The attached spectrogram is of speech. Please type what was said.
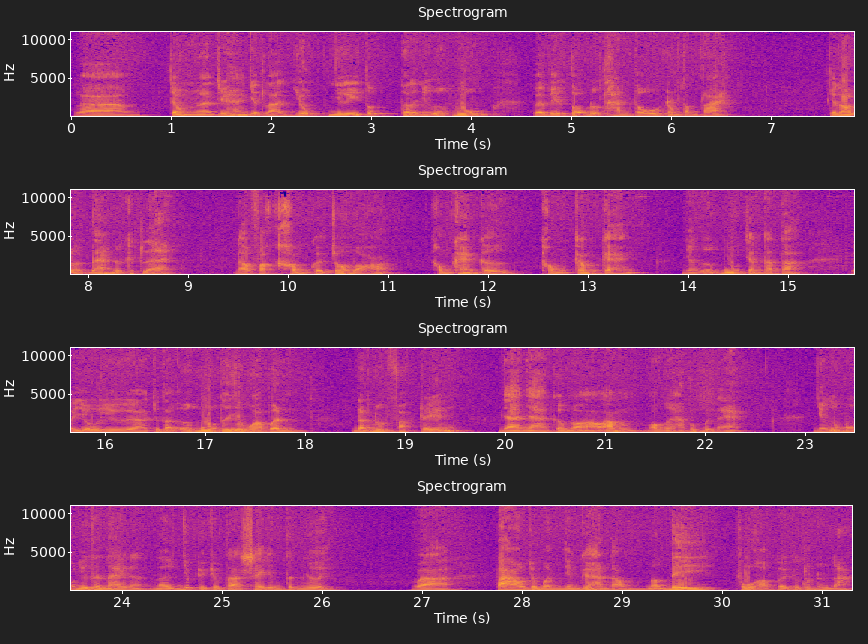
và trong à, chữ hán dịch là dục như ý túc, tức là những ước muốn về việc tốt được thành tựu trong tầm tay. Cái đó là đáng được khích lệ. Đạo Phật không có chối bỏ, không kháng cự, không cấm cản những ước muốn chân thành đó. Ví dụ như à, chúng ta ước muốn thế giới hòa bình, đất nước phát triển, nhà nhà cơm no áo ấm, mọi người hạnh phúc bình an. Những ước muốn như thế này đó, nó giúp cho chúng ta xây dựng tình người. Và tạo cho mình những cái hành động nó đi phù hợp với cái khuynh hướng đó.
